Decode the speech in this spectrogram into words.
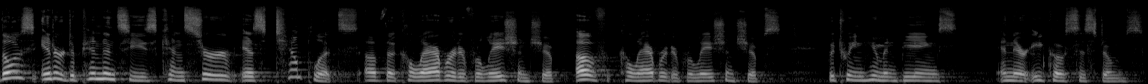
Those interdependencies can serve as templates of the collaborative relationship, of collaborative relationships between human beings and their ecosystems.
